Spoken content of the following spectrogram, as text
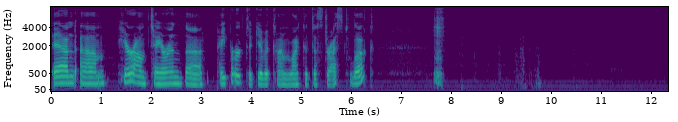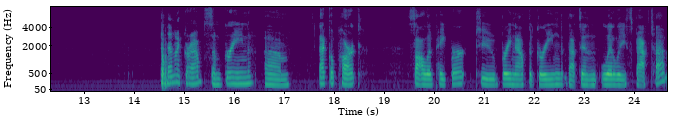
And um, here I'm tearing the paper to give it kind of like a distressed look. And then I grabbed some green um, Echo Park solid paper to bring out the green that's in Lily's bathtub.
